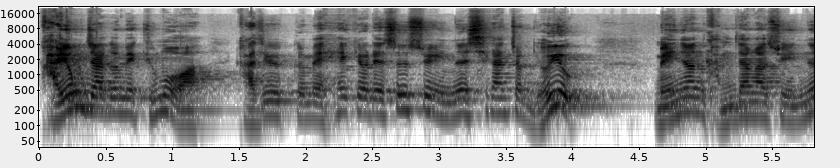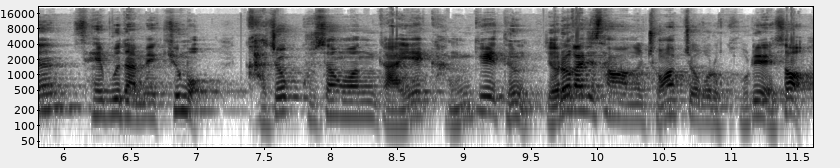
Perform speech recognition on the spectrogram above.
가용 자금의 규모와 가지급금의 해결에 쓸 수 있는 시간적 여유, 매년 감당할 수 있는 세부담의 규모, 가족 구성원과의 관계 등 여러 가지 상황을 종합적으로 고려해서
